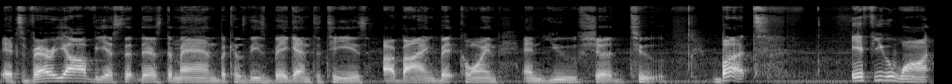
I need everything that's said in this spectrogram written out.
it's very obvious that there's demand because these big entities are buying Bitcoin and you should too. But if you want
